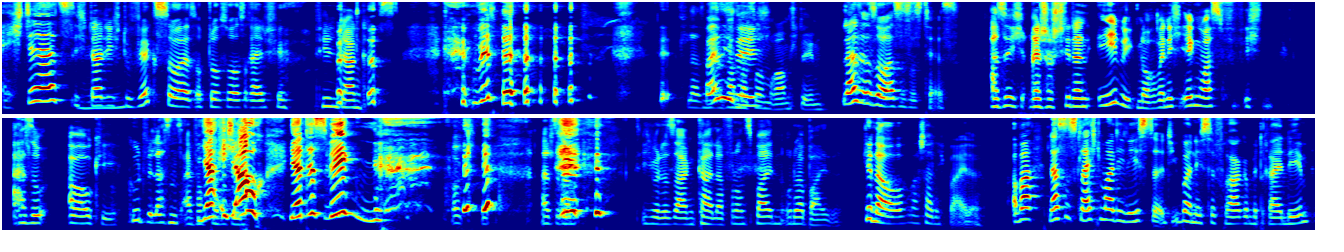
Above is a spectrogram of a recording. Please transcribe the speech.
Echt jetzt? Ich dachte, Mhm. du wirkst so, als ob du auf sowas reinfühlst. Vielen Dank. Bitte. Das lassen wir Weiß ich einfach mal so im Raum stehen. Lass es so, als ist es Test. Also ich recherchiere dann ewig noch, wenn ich irgendwas. Ich, also, aber okay. Gut, wir lassen es einfach Ja, so ich auch. Ja, deswegen. Okay. Also ich würde sagen, keiner von uns beiden oder beide. Genau, wahrscheinlich beide. Aber lass uns gleich mal die nächste, die übernächste Frage mit reinnehmen,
